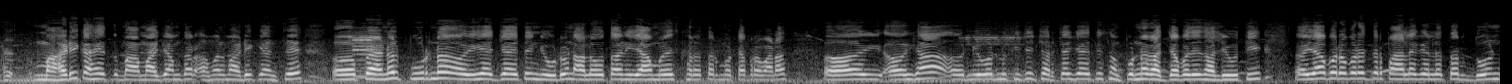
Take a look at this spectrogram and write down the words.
महाडिक आहेत. मा माझे आमदार अमल महाडिक यांचे पॅनल पूर्ण हे जे आहे ते निवडून आलं होतं आणि यामुळेच खरं तर मोठ्या प्रमाणात ह्या निवडणुकीची चर्चा जी आहे ती संपूर्ण राज्यामध्ये झाली होती. याबरोबरच जर पाहायला गेलं तर दोन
